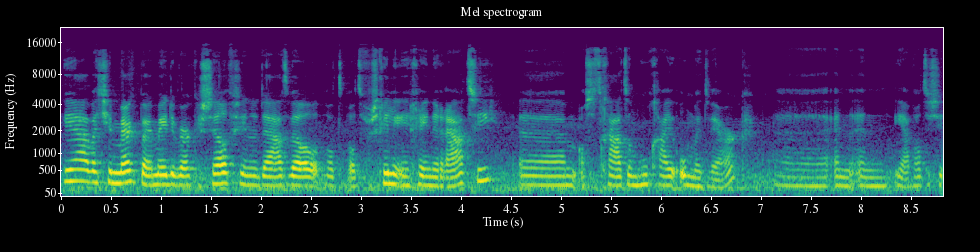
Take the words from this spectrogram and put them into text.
Ja, wat je merkt bij medewerkers zelf is inderdaad wel wat, wat verschillen in generatie. Ehm, als het gaat om hoe ga je om met werk. Eh, en en ja, wat, is,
